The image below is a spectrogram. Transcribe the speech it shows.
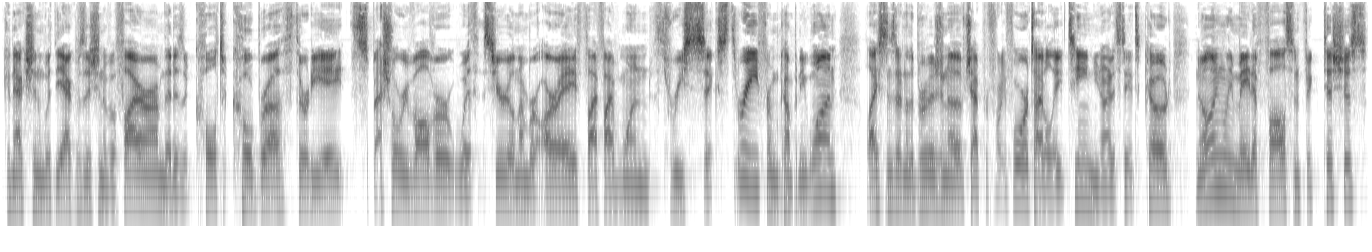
connection with the acquisition of a firearm that is a Colt Cobra 38 special revolver with serial number RA 551363 from Company 1, licensed under the provision of Chapter 44, Title 18, United States Code, knowingly made a false and fictitious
